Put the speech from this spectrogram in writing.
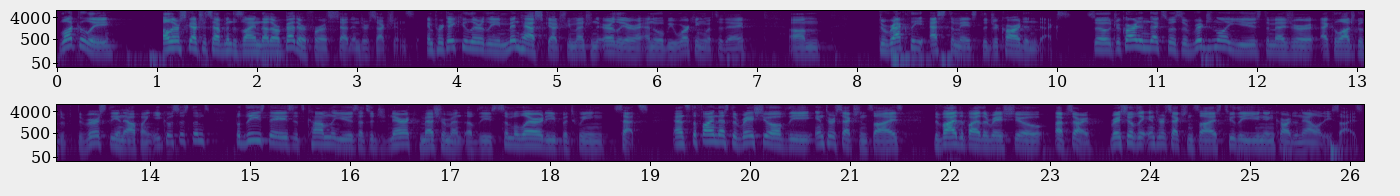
Luckily, other sketches have been designed that are better for a set intersections. In particular, the minhash sketch we mentioned earlier and we'll be working with today um, directly estimates the Jaccard index. So Jaccard index was originally used to measure ecological diversity in alpine ecosystems, but these days it's commonly used as a generic measurement of the similarity between sets. And it's defined as the ratio of the intersection size divided by the ratio, uh, sorry, ratio of the intersection size to the union cardinality size.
